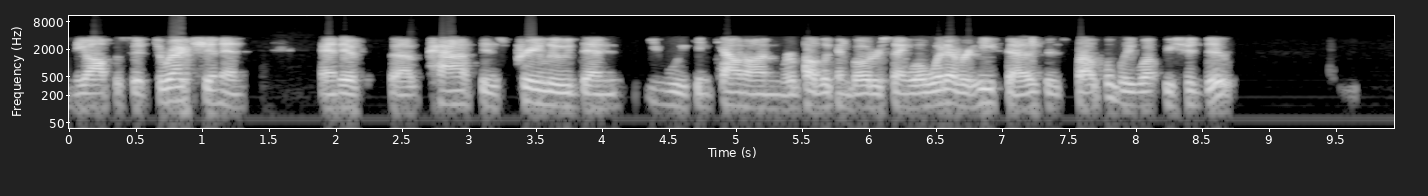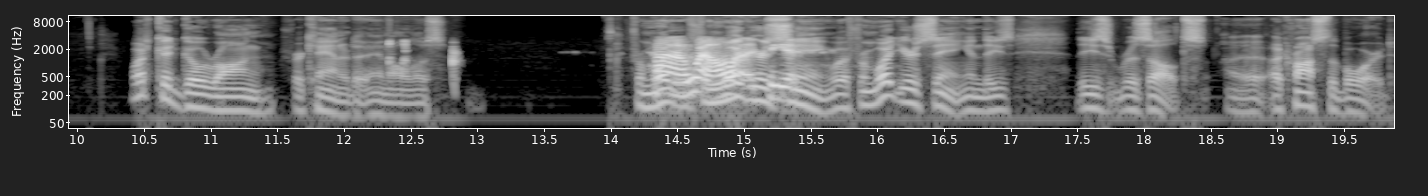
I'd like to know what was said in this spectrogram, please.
the opposite direction. And and if the path is prelude, then we can count on Republican voters saying, well, whatever he says is probably what we should do. What could go wrong for Canada in all this? From what, uh, well, from what uh, you're seeing, from what you're seeing in these these results uh, across the board,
